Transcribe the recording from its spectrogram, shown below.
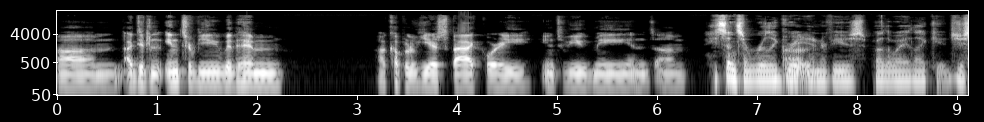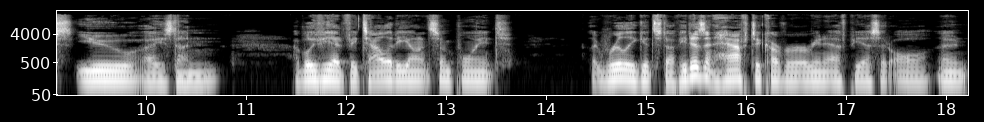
Um, I did an interview with him a couple of years back where he interviewed me and, um, He's done some really great Um, interviews, by the way. Like just you, uh, he's done. I believe he had Fatality on at some point. Like really good stuff. He doesn't have to cover arena FPS at all. And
